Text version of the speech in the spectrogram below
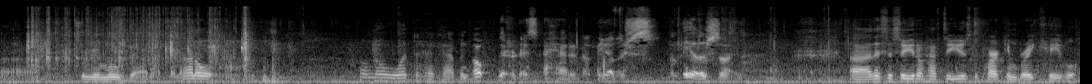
uh, to remove that. I don't don't know what the heck happened. Oh, there it is. I had it on the other, on the other side. Uh, this is so you don't have to use the parking brake cable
